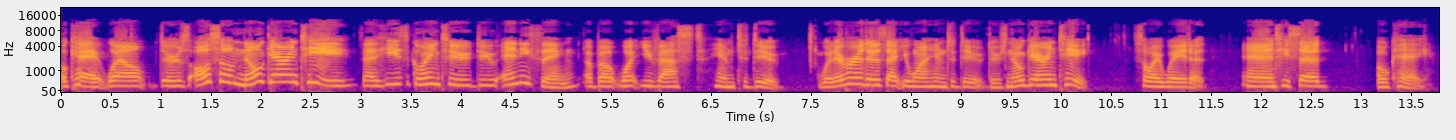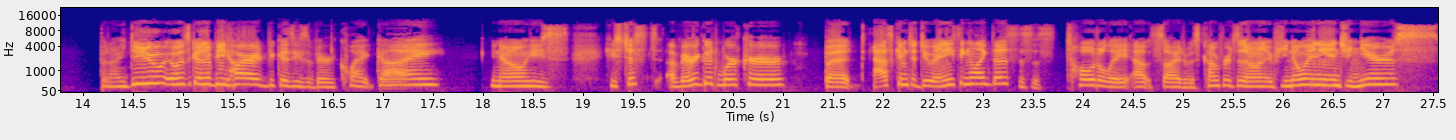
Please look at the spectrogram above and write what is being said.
okay, well, there's also no guarantee that he's going to do anything about what you've asked him to do. Whatever it is that you want him to do, there's no guarantee. So I waited. And he said, okay. But I knew it was going to be hard because he's a very quiet guy. You know, he's he's just a very good worker, but ask him to do anything like this, this is totally outside of his comfort zone. If you know any engineers,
